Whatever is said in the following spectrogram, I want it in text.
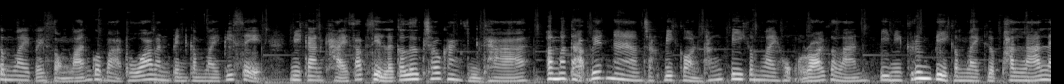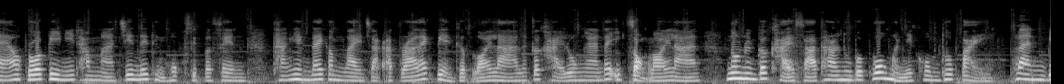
กำไรไป 2 ล้านกว่าบาท เพราะว่ามันเป็นกำไรพิเศษ มีการขายทรัพย์สินแล้วก็เลิกเช่าคลังสินค้า อมตะเวียดนามจากปีก่อนทั้งปีกำไร 600 กว่าล้าน ปีนี้ครึ่งปีกำไรเกือบพันล้านแล้ว เพราะว่าปีนี้ทำมาจิ้นได้ถึง 60%ทั้งยังได้กำไรจากอัตราแลกเปลี่ยนเกือบร้อยล้าน แล้วก็ขายโรงงานได้อีก 200 ล้าน นอกนั้นก็ขายสาธารณูปโภคเหมือนนิคมทั่วไป Plan B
